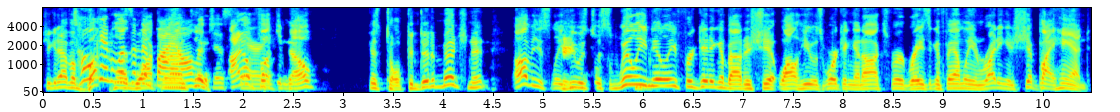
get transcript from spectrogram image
She could have a Tolkien butt wasn't a walking around, too. biologist, I don't fucking know because Tolkien didn't mention it. Obviously, he hmm. was just willy nilly forgetting about his shit while he was working in Oxford, raising a family, and writing his shit by hand.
